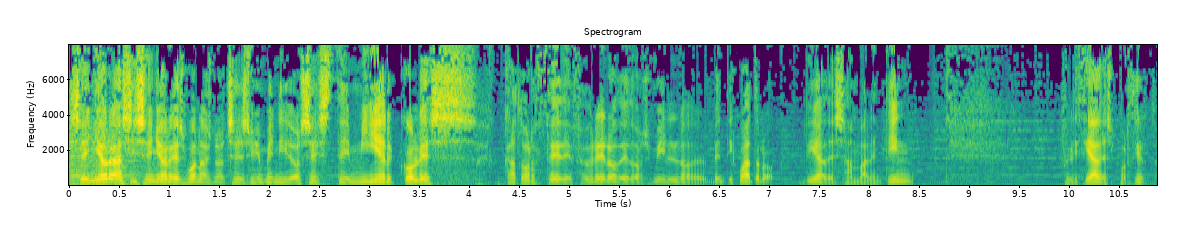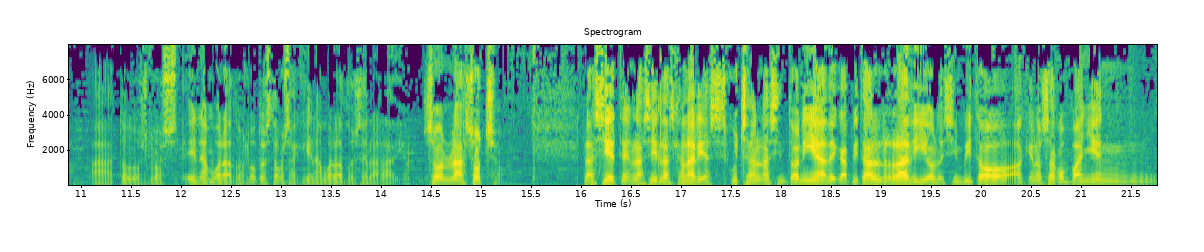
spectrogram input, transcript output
Señoras y señores, buenas noches, bienvenidos este miércoles 14 de febrero de 2024, día de San Valentín. Felicidades, por cierto, a todos los enamorados. Nosotros estamos aquí enamorados de la radio. Son las 8, las 7 en las Islas Canarias. Escuchan la sintonía de Capital Radio. Les invito a que nos acompañen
